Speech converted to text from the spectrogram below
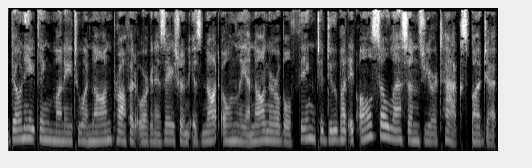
Donating money to a nonprofit organization is not only an honorable thing to do but it also lessens your tax budget.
